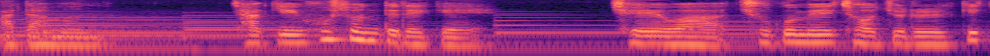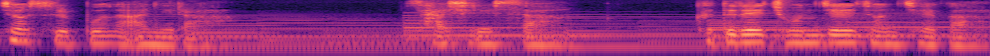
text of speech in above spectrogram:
아담은 자기 후손들에게 죄와 죽음의 저주를 끼쳤을 뿐 아니라 사실상 그들의 존재 전체가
